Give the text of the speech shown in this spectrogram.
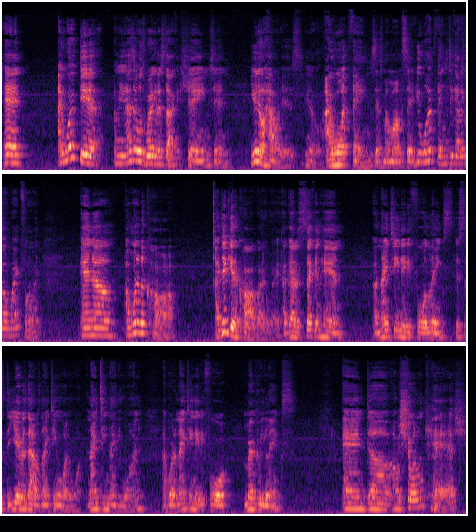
And I worked there. I mean, as I was working at stock exchange, and you know how it is. You know, I want things, as my mom said. If you want things, you gotta go work for it. And um, I wanted a car. I did get a car, by the way. I got a secondhand a 1984 Lynx. This is the year is now was 1991. I bought a 1984 Mercury Lynx, and uh, I was short on cash.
